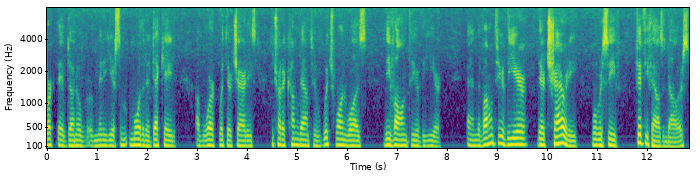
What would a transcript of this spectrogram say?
work they've done over many years, some more than a decade of work with their charities to try to come down to which one was the volunteer of the year. And the volunteer of the year, their charity will receive $50,000.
